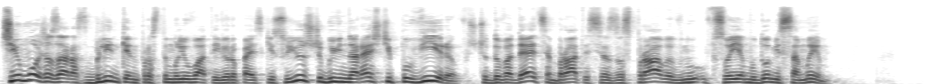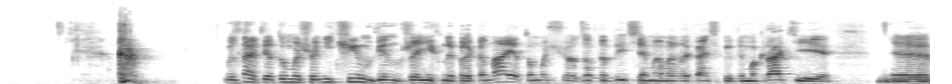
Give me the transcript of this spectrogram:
чи може зараз Блінкен простимулювати Європейський Союз, щоб він нарешті повірив, що доведеться братися за справи в, ну, в своєму домі самим? Ви знаєте, я думаю, що нічим він вже їх не переконає, тому що за традиціями американської демократії е,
